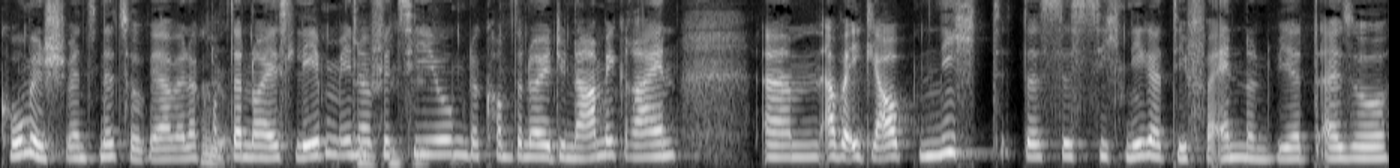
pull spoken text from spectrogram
komisch, wenn es nicht so wäre, weil da kommt ein neues Leben in definitiv. Beziehung, da kommt eine neue Dynamik rein. Ähm, aber ich glaube nicht, dass es sich negativ verändern wird. Also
